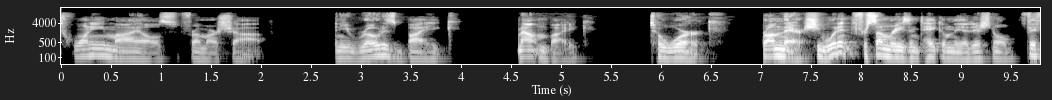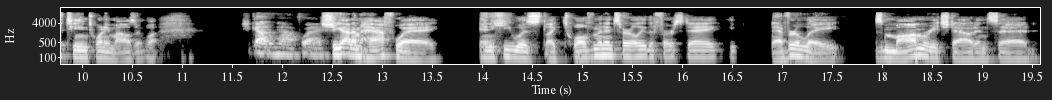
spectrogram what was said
20 miles from our shop and he rode his bike mountain bike to work from there. She wouldn't for some reason take him the additional 15 20 miles it was She got him halfway. she got him halfway and he was like 12 minutes early the first day. He never late. His mom reached out and said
